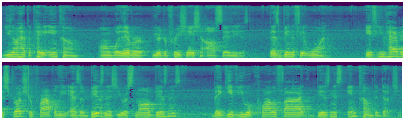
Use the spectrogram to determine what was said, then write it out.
you don't have to pay income on whatever your depreciation offset is. That's benefit one. If you have it structured properly as a business, you're a small business, they give you a qualified business income deduction.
